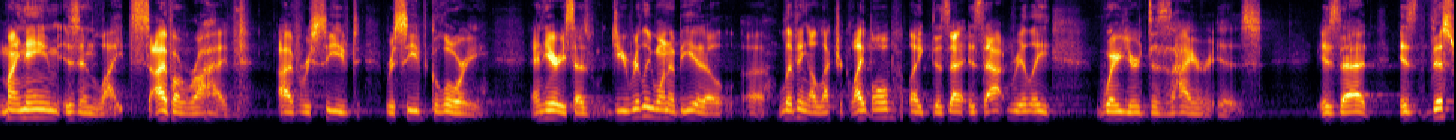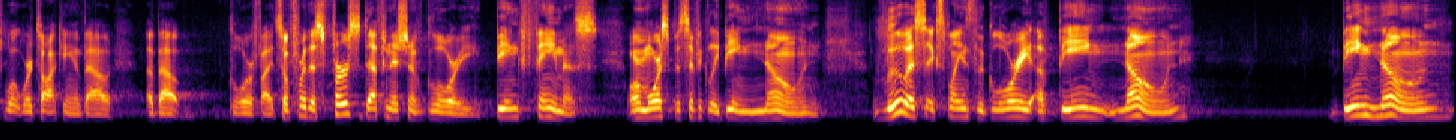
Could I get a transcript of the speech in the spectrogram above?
my name is in lights. I've arrived. I've received received glory. And here he says, "Do you really want to be a, a living electric light bulb? Like, does that is that really where your desire is? Is that is this what we're talking about about glorified? So for this first definition of glory, being famous, or more specifically, being known, Lewis explains the glory of being known being known,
